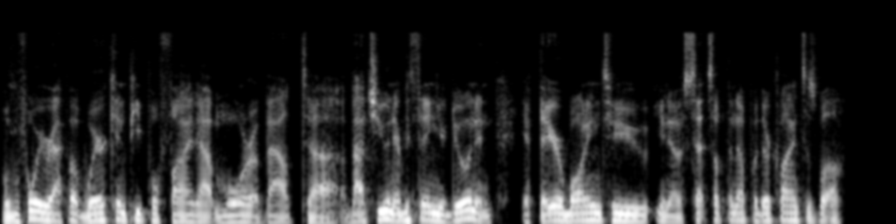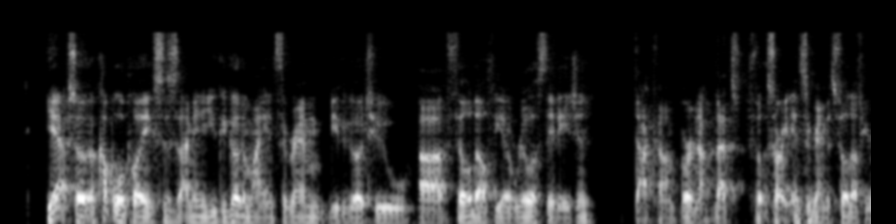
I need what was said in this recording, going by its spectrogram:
Well, before we wrap up, where can people find out more about uh, about you and everything you're doing, and if they are wanting to, you know, set something up with their clients as well? Yeah, so a couple of places. I mean, you could go to my Instagram. You could go to uh, Philadelphia Real Estate Agent dot com or no that's sorry instagram is philadelphia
